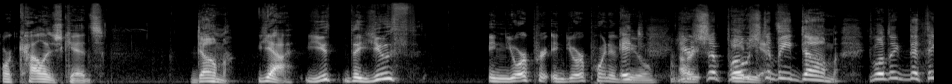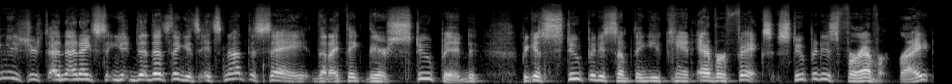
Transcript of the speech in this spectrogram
or college kids, Dumb. yeah, youth, the youth in your in your point of It, view, you're are supposed to be dumb. Well, the, the thing is, you're and, and I you- that's the thing. It's it's not to say that I think they're stupid, because stupid is something you can't ever fix. Stupid is forever, right?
